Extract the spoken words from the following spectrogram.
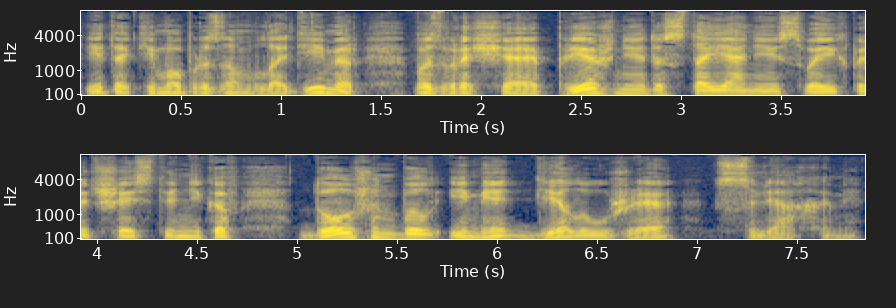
И таким образом Владимир, возвращая прежнее достояние своих предшественников, должен был иметь дело уже с ляхами.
